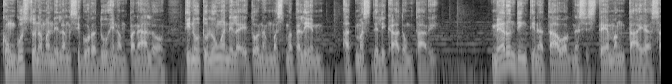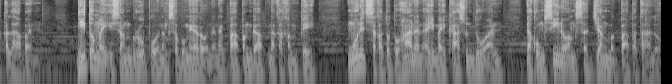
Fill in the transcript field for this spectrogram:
Kung gusto naman nilang siguraduhin ang panalo, tinutulungan nila ito ng mas matalim at mas delikadong tari. Meron ding tinatawag na sistemang taya sa kalaban. Dito may isang grupo ng sabungero na nagpapanggap na kakampi, ngunit sa katotohanan ay may kasunduan na kung sino ang sadyang magpapatalo.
